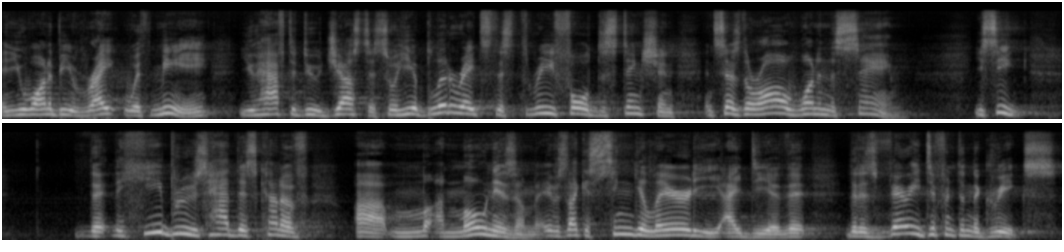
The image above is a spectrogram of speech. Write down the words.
and you want to be right with me, you have to do justice. So he obliterates this threefold distinction and says they're all one and the same. You see, the, the Hebrews had this kind of uh, monism, it was like a singularity idea that, that is very different than the Greeks.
